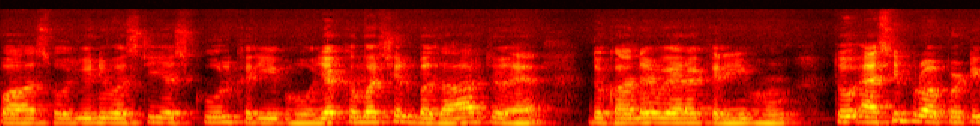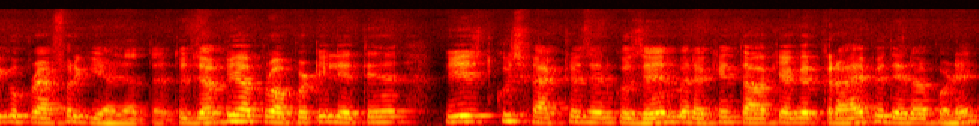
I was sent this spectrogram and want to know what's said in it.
पास हो यूनिवर्सिटी या स्कूल करीब हो या कमर्शियल बाज़ार जो है दुकानें वगैरह करीब हों तो ऐसी प्रॉपर्टी को प्रेफर किया जाता है। तो जब भी आप प्रॉपर्टी लेते हैं तो ये कुछ फैक्टर्स हैं इनको जहन में रखें ताकि अगर किराए पे देना पड़े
